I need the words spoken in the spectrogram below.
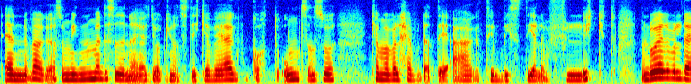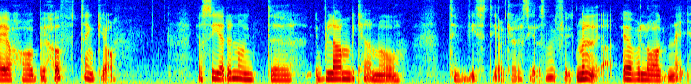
ännu värre. Alltså min medicin är att jag har kunnat sticka iväg på gott och ont. Sen så kan man väl hävda att det är till viss del en flykt. Men då är det väl det jag har behövt, tänker jag. Jag ser det nog inte... Ibland kan jag nog till viss del kanske se det som en flykt. Men överlag nej.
